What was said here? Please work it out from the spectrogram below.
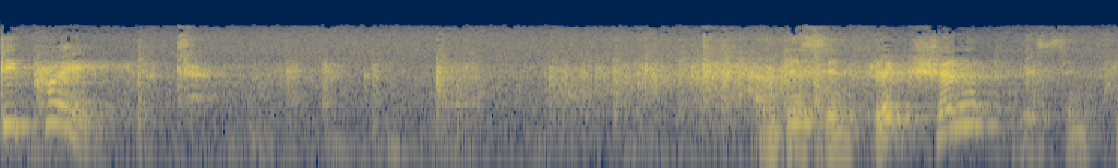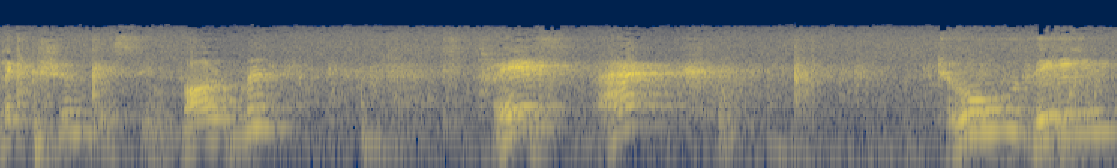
depraved. And this infliction, this infliction, this involvement, traced back to the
